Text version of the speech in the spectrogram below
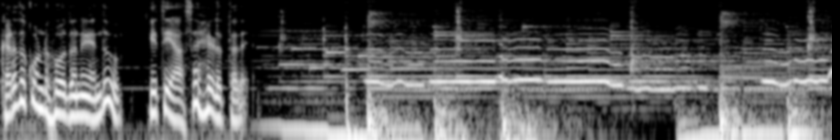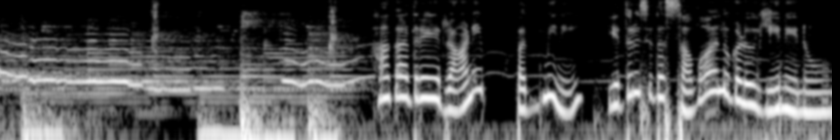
ಕರೆದುಕೊಂಡು ಹೋದನು ಎಂದು ಇತಿಹಾಸ ಹೇಳುತ್ತದೆ. ಹಾಗಾದರೆ ರಾಣಿ ಪದ್ಮಿನಿ ಎದುರಿಸಿದ ಸವಾಲುಗಳು ಏನೇನು?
